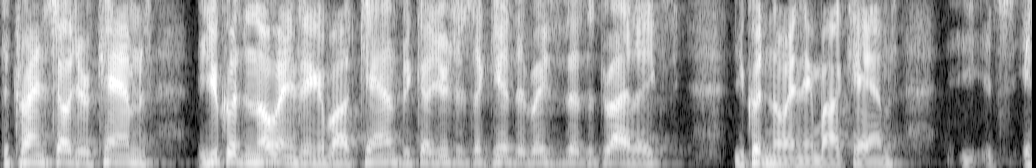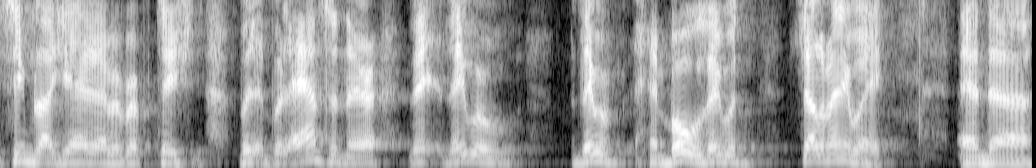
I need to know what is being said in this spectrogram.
to try and sell your cams, you couldn't know anything about cams because you're just a kid that races at the dry lakes. You couldn't know anything about cams. It's, it seemed like you had to have a reputation. But but Ansen there, they they were they were bold. They would sell them anyway, and uh,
